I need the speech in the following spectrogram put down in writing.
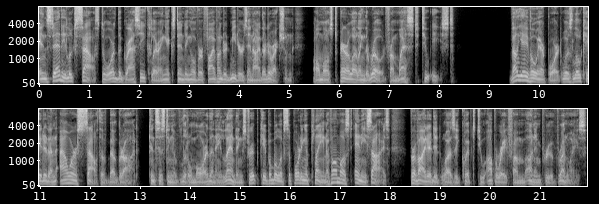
Instead, he looked south toward the grassy clearing extending over 500 meters in either direction, almost paralleling the road from west to east. Valjevo Airport was located an hour south of Belgrade, consisting of little more than a landing strip capable of supporting a plane of almost any size, provided it was equipped to operate from unimproved runways.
